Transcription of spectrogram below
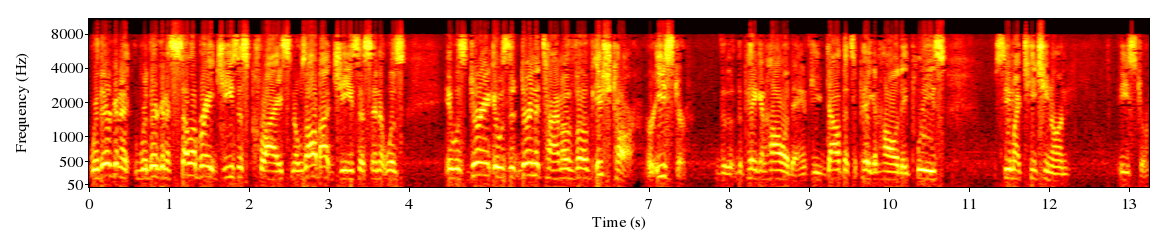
where they're gonna where they're gonna celebrate Jesus Christ, and it was all about Jesus, and it was it was during it was during the time of, of Ishtar or Easter, the the pagan holiday. And if you doubt that's a pagan holiday, please see my teaching on Easter.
